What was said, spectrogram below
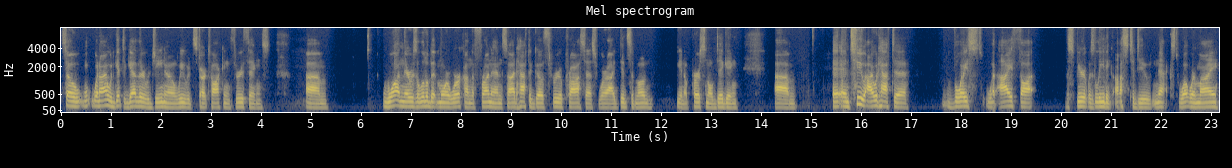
So when I would get together with Gino, we would start talking through things. Um, one, there was a little bit more work on the front end, so I'd have to go through a process where I did some own, you know, personal digging. Um, and, and two, I would have to voice what I thought the spirit was leading us to do next. What were my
